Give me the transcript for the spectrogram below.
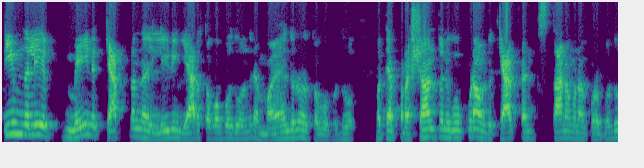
ಟೀಮ್ನಲ್ಲಿ ಮೈನ್ ಕ್ಯಾಪ್ಟನ್ ಲೀಡಿಂಗ್ ಯಾರು ತಗೋಬಹುದು ಅಂದ್ರೆ ಮಹೇಂದ್ರನು ತಗೋಬಹುದು ಮತ್ತೆ ಪ್ರಶಾಂತನಿಗೂ ಕೂಡ ಒಂದು ಕ್ಯಾಪ್ಟನ್ ಸ್ಥಾನವನ್ನ ಕೊಡ್ಬೋದು.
